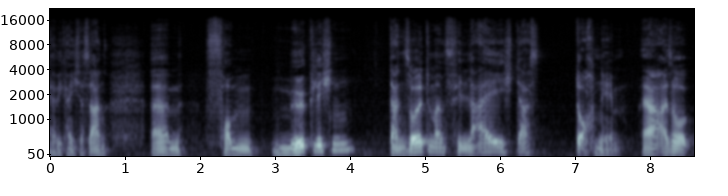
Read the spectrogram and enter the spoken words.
ja, wie kann ich das sagen, ähm, vom Möglichen, dann sollte man vielleicht das doch nehmen. Ja, also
